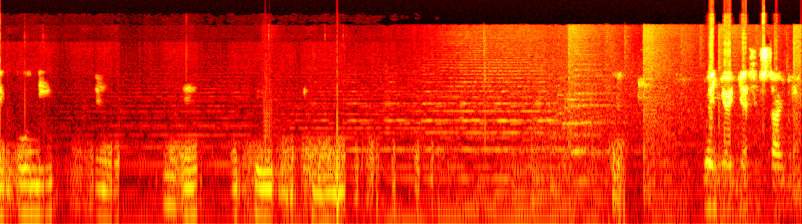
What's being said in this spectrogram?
I'm owning when you're just starting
